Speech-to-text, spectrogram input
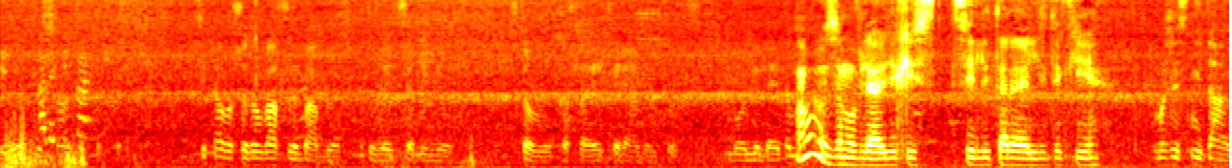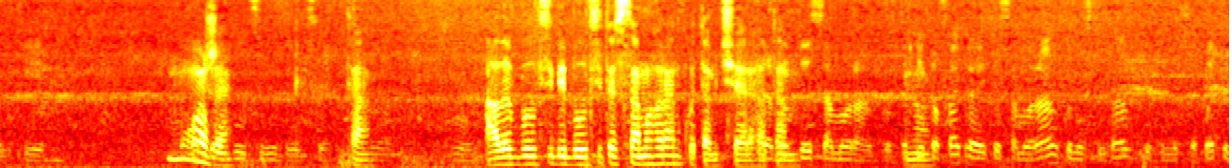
Меню писати. Цікаво, що там вафли бабли подивитися меню в тому кафе, яке рядом тут. Бо людей там А вони замовляють якісь цілі тарелі такі. може сніданки, Може. булці відбулці. Так. Але в булці булці то з самого ранку там черга Треба там. йти з самого ранку. В такі Ну. кафе треба йти з самого ранку, на сніданку, тому що потім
